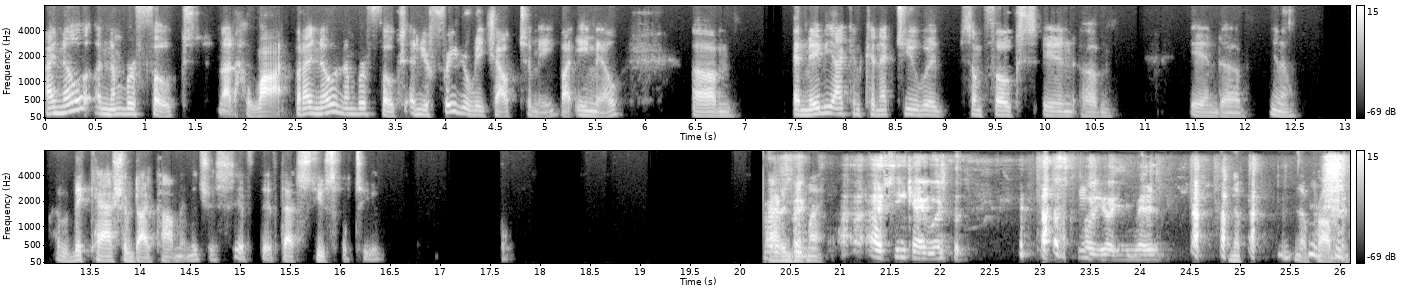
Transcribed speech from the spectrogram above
I know a number of folks, not a lot, but I know a number of folks, and you're free to reach out to me by email. Um, and maybe I can connect you with some folks in, um, in, uh, you know, have a big cache of DICOM images, if, if that's useful to you. That'd be Perfect. my, I, I think I will ask for your email. no problem.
